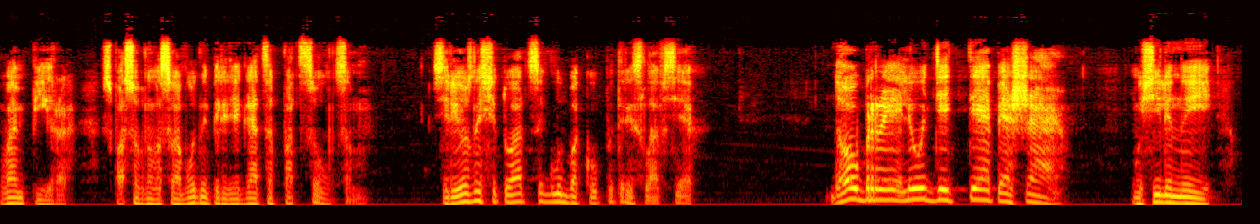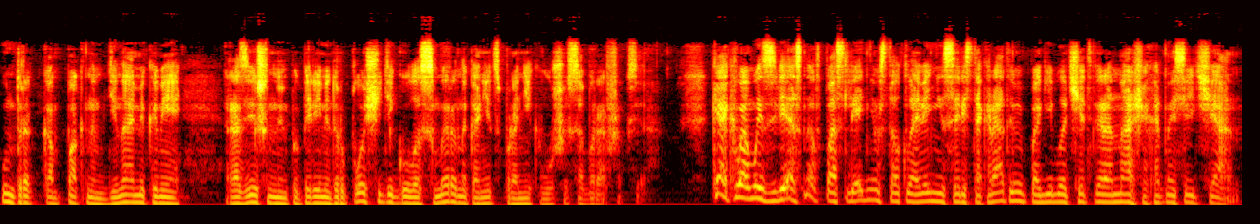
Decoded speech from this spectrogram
вампира, способного свободно передвигаться под солнцем. Серьезность ситуации глубоко потрясла всех. «Добрые люди Тепеша!» Усиленный ультракомпактными динамиками, развешенными по периметру площади, голос мэра наконец проник в уши собравшихся. «Как вам известно, в последнем столкновении с аристократами погибло четверо наших односельчан,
